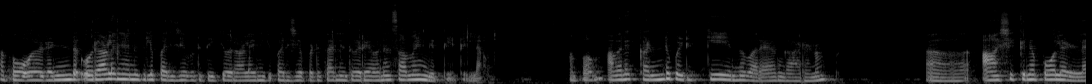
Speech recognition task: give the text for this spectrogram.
അപ്പോൾ രണ്ട് ഒരാളെ ഞാനിതിൽ പരിചയപ്പെടുത്തിക്കുക പരിചയപ്പെടുത്തിക്ക് ഒരാളെ എനിക്ക് പരിചയപ്പെടുത്താൻ ഇതുവരെ അവനെ സമയം കിട്ടിയിട്ടില്ല. അപ്പം അവനെ കണ്ടുപിടിക്കുക എന്ന് പറയാൻ കാരണം ആഷിക്കിനെ പോലെയുള്ള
